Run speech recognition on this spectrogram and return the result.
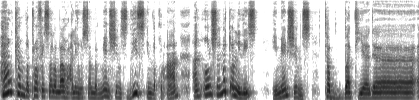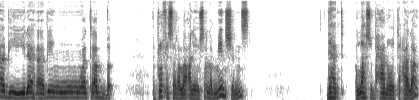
How come the Prophet sallallahu alaihi wasallam mentions this in the Quran and also not only this, he mentions تبت يدا أبي لهب وتب. the Prophet wasallam mentions that Allah subhanahu wa ta'ala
